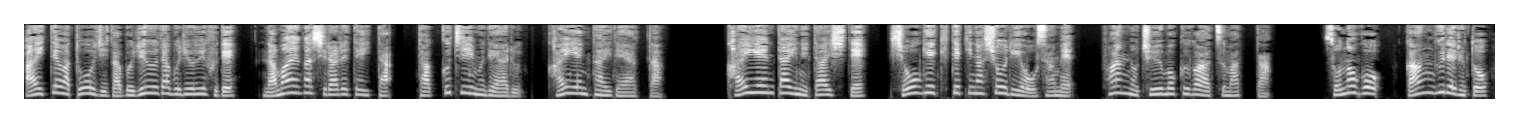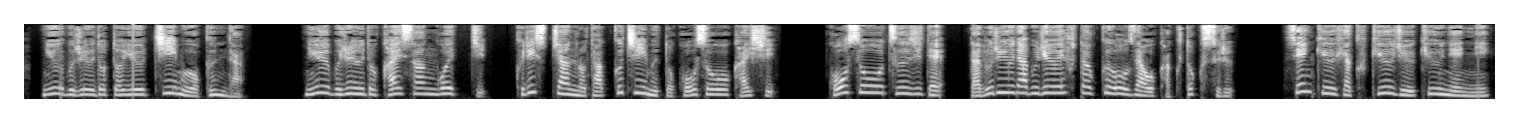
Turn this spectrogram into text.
相手は当時 WWF で名前が知られていたタッグチームである海援隊であった。海援隊に対して衝撃的な勝利を収め、ファンの注目が集まった。その後、ガングレルとニューブルードというチームを組んだ。ニューブルード解散後エッジ、クリスチャンのタッグチームと構想を開始。構想を通じて WWF タッグ王座を獲得する。1999年に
